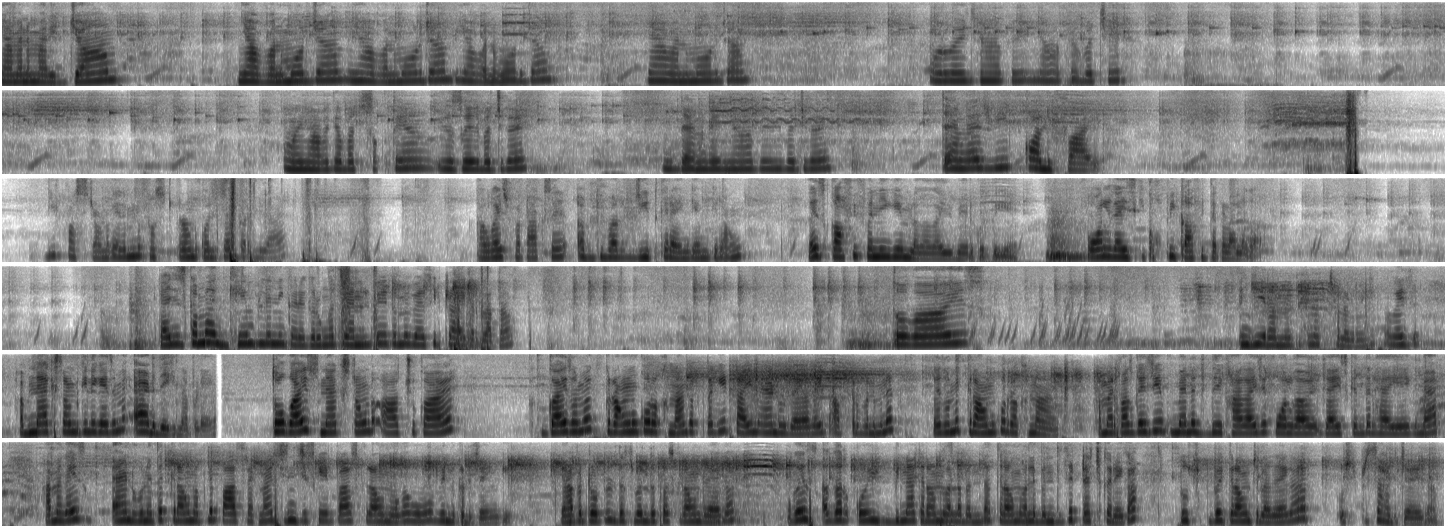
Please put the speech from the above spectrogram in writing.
यहाँ मैंने मारी जंप यहाँ वन मोर जंप यहाँ वन मोर जंप यहाँ वन मोर जंप यहाँ वन मोर जंप और गई यहाँ पे यहाँ पे बचे। और यहाँ पे क्या बच सकते हैं? इस गए बच गए। देन गए यहाँ पे भी बच गए। देन गए वी क्वालिफाइड फ़र्स्ट राउंड गए हमने फ़र्स्ट राउंड क्वालिफाई कर लिया है। अब गाइस फटाक से अब की बार जीत कर आएँगे हम की राउंड गाइस काफ़ी फ़नी गेम लगा गाइस मेरे को तो ये। फॉल गाइस की कॉपी काफ़ी तकड़ा लगा। गाइस इसका मैं गेम प्ले नहीं करे करूँगा चैनल पे तो मैं वैसे ही ट्राई कर रहा था। तो गाइस ये रहा मैं कितना अच्छा लग रहा है। गाइस अब नेक्स्ट राउंड के लिए गाइस हमें ऐड देखना पड़ेगा। तो गाइस नेक्स्ट राउंड आ चुका है। गाइस हमें क्राउन को रखना है जब तक ये टाइम एंड हो जाएगा guys after one minute guys हमें क्राउन को रखना है। हमारे पास गाइस ये मैंने देखा गाइस ये फॉल गाइस के अंदर है ये एक मैप हमें गाइस एंड होने तक क्राउन अपने पास रखना है। जिन, जिसके पास क्राउन होगा, वो विन कर जाएँगे। यहाँ पे टोटल दस बंदों के पास क्राउन रहेगा। गाइस अगर कोई बिना क्राउन वाला बंदा क्राउन वाले बंदे से टच करेगा तो उस पर क्राउन चला जाएगा उस पर से हट जाएगा।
